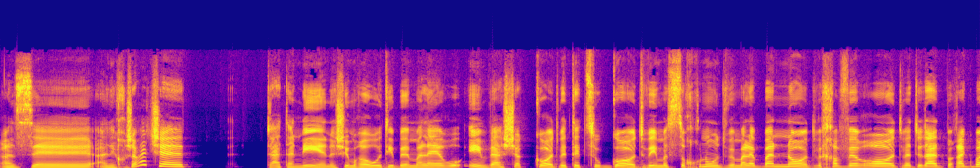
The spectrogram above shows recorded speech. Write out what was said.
אז אה, אני חושבת ש... את יודעת, אני, אנשים ראו אותי במלא אירועים והשקות ותצוגות ועם הסוכנות ומלא בנות וחברות, ואת יודעת, רק ב,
